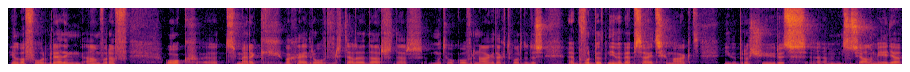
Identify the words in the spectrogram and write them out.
heel wat voorbereiding aan vooraf. Ook het merk, wat ga je erover vertellen, daar, daar moet ook over nagedacht worden. Dus we hebben bijvoorbeeld nieuwe websites gemaakt, nieuwe brochures, um, sociale media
